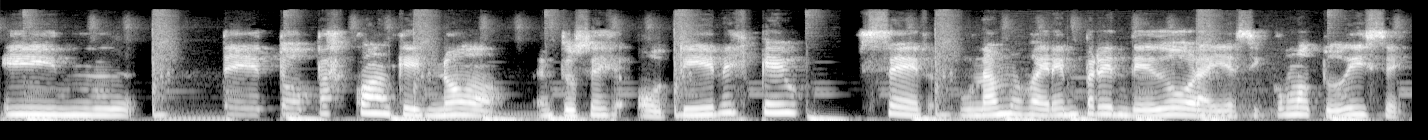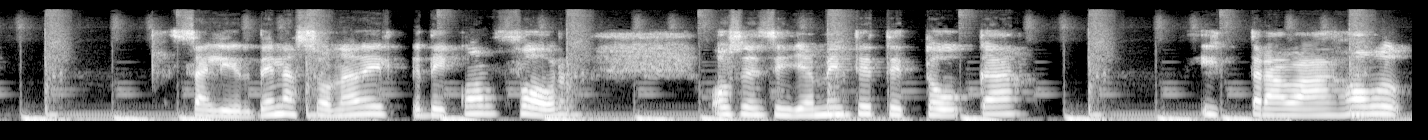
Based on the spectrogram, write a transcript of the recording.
y te topas con que no. Entonces, o tienes que ser una mujer emprendedora y así como tú dices, salir de la zona de, confort o sencillamente te toca y trabajo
